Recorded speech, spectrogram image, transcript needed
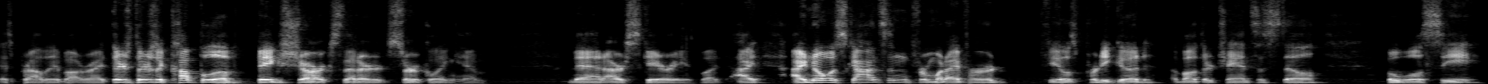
It's probably about right. There's there's a couple of big sharks that are circling him that are scary. But I I know Wisconsin, from what I've heard, feels pretty good about their chances still, but we'll see.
